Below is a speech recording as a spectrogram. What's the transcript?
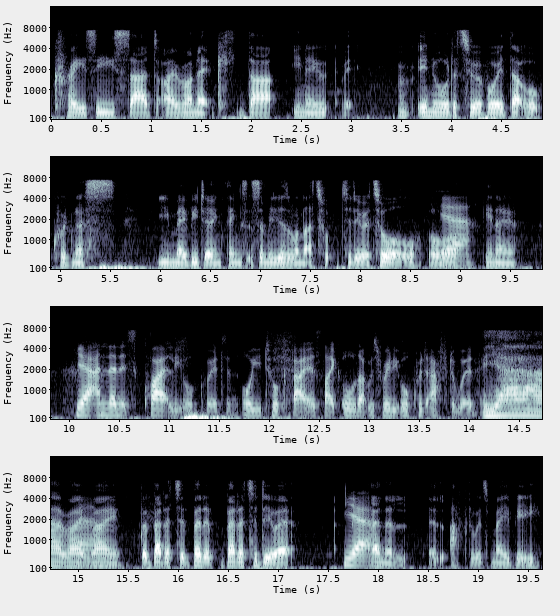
crazy, sad, ironic that you know, in order to avoid that awkwardness, you may be doing things that somebody doesn't want to do at all, or Yeah. you know, Yeah, and then it's quietly awkward, and all you talk about is like, oh, that was really awkward afterwards. yeah, right, Um, right. But better to better better to do it Yeah. and it, it- afterwards maybe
